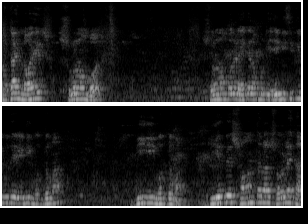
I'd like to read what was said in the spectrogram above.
অধ্যায় নয়ের ষোলো নম্বর। ষোলো নম্বরের একের অঙ্কটি এ বি সি ত্রিভুজের এডি মধ্যমা বিই মধ্যমা। বিএফ এর সমান্তরাল সরলরেখা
